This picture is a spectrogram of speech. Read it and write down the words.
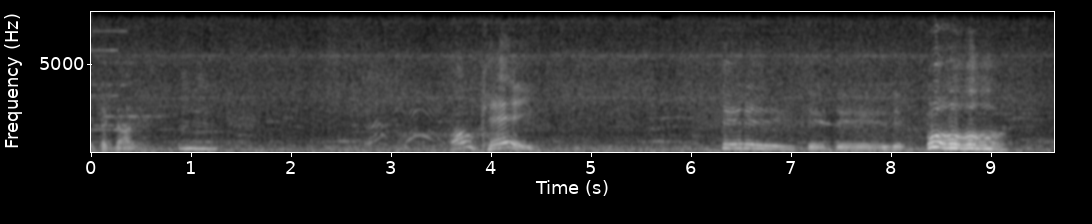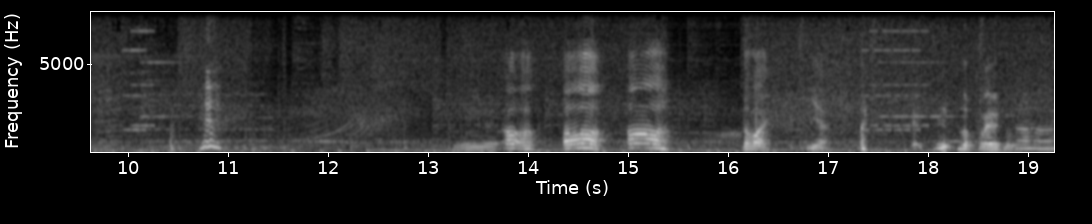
І так далі. Мгм. Окей. Тири, ти, ти, ти. О! А, а, а! Давай. Є. Запригнув. Ага.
